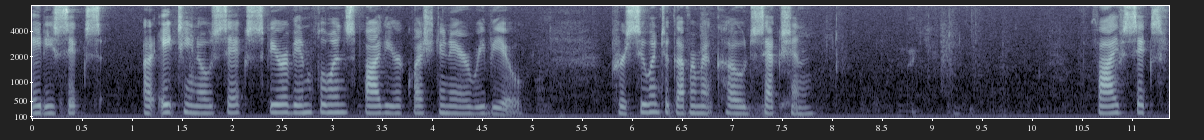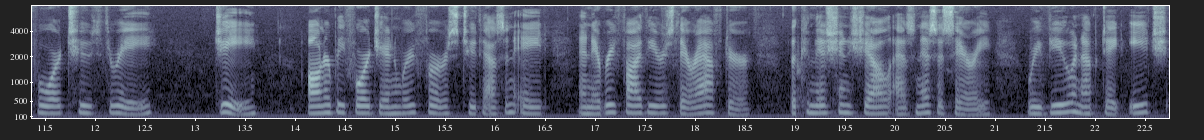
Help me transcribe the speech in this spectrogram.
eighty-six, uh, eighteen oh six, Sphere of Influence, five-year questionnaire review. Pursuant to Government Code Section five-six-four-two-three, G, on or before January first, two thousand eight, and every five years thereafter, the Commission shall, as necessary, review and update each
